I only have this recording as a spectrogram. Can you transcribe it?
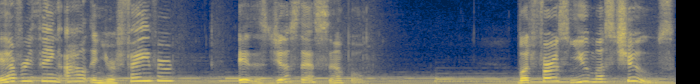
everything out in your favor? It is just that simple. But first, you must choose.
